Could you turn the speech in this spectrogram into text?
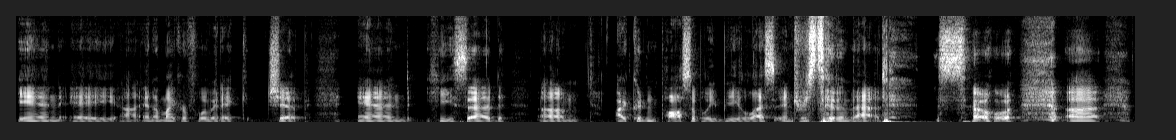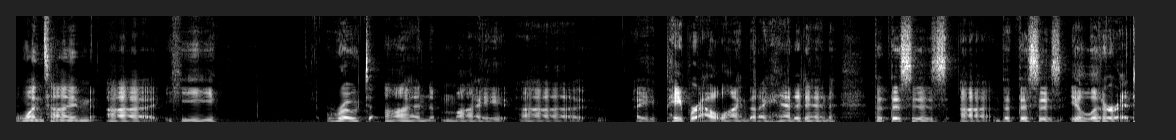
in a uh, in a microfluidic chip and he said, um, I couldn't possibly be less interested in that. so uh, one time uh, he wrote on my uh, a paper outline that I handed in that this is uh, that this is illiterate,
